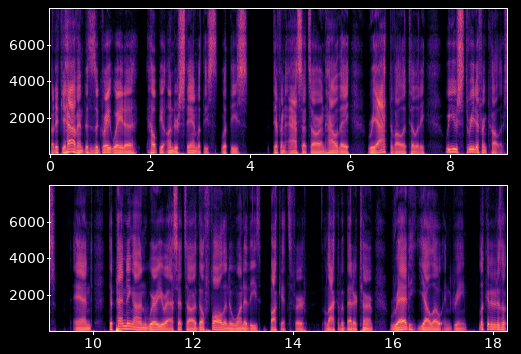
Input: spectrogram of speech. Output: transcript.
but if you haven't, this is a great way to help you understand what these what these different assets are and how they react to volatility. We use three different colors. And depending on where your assets are, they'll fall into one of these buckets for lack of a better term. Red, yellow, and green. Look at it as a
